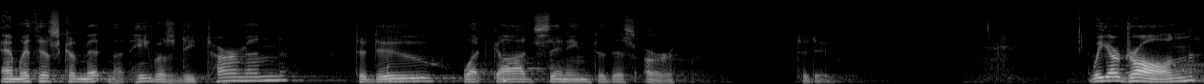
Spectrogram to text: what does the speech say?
and with his commitment, he was determined to do what God sent him to this earth to do. We are drawn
